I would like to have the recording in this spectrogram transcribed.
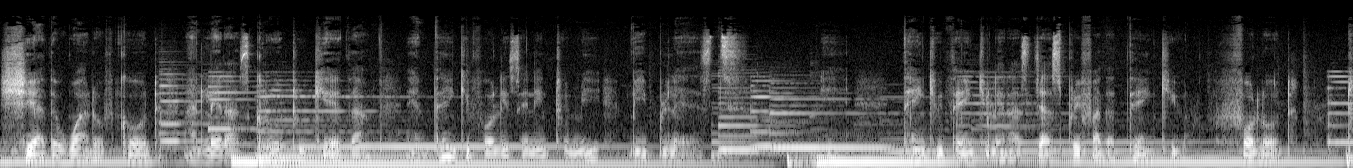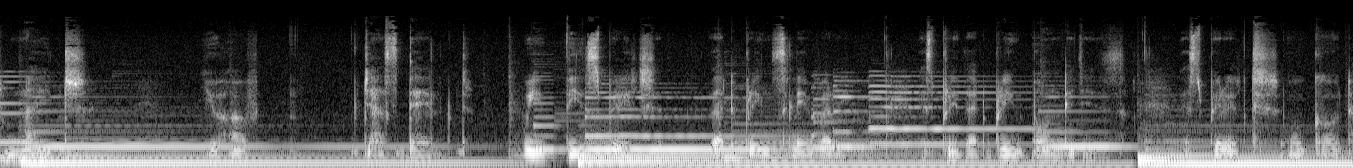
share the word of God and let us grow together. And thank you for listening to me. Be blessed. Thank you, thank you. Let us just pray, Father. Thank you for Lord. Tonight, you have just dealt with this spirit that brings slavery, a spirit that brings bondages, a spirit, oh God,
